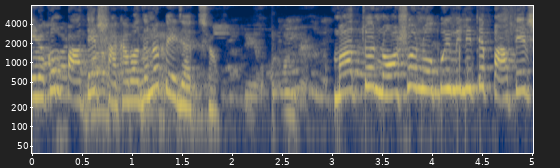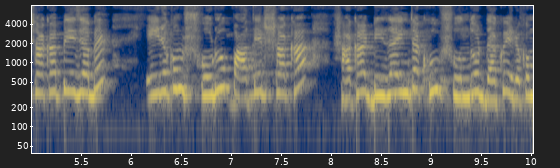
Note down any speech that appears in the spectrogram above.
এইরকম পাতের শাখা বাঁধানো পেয়ে যাচ্ছ। মাত্র নশো নব্বই মিলিতে পাতের শাখা পেয়ে যাবে। এইরকম সরু পাতের শাখা শাখার ডিজাইনটা খুব সুন্দর। দেখো এরকম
